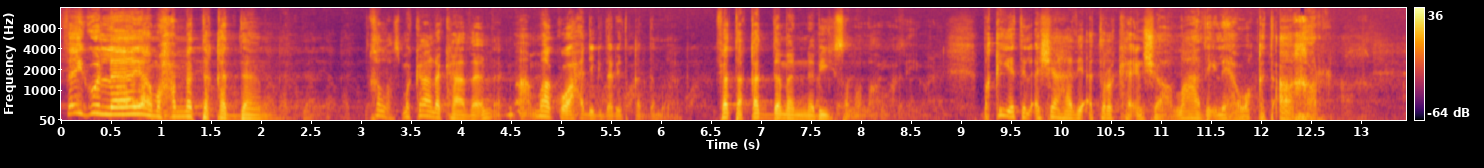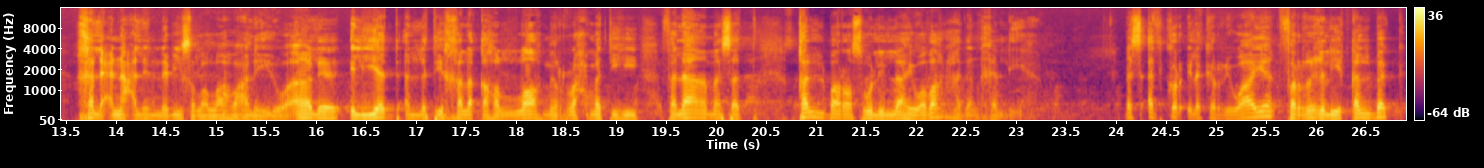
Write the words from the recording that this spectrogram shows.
فيقول لا يا محمد تقدم. خلاص مكانك هذا ماكو واحد يقدر يتقدم لك فتقدم النبي صلى الله عليه وسلم. بقية الأشياء هذه أتركها إن شاء الله هذه إليها وقت آخر. خلع نعل النبي صلى الله عليه وآله اليد التي خلقها الله من رحمته فلامست قلب رسول الله وظهر. هذا نخليها. بس أذكر لك الرواية فرغ لي قلبك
